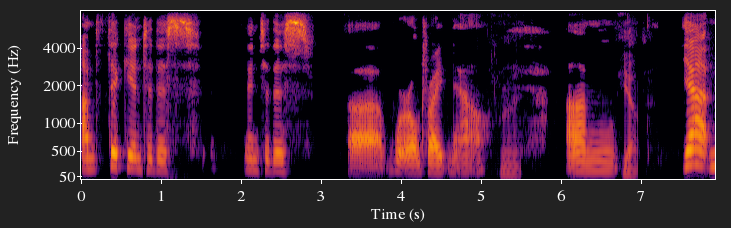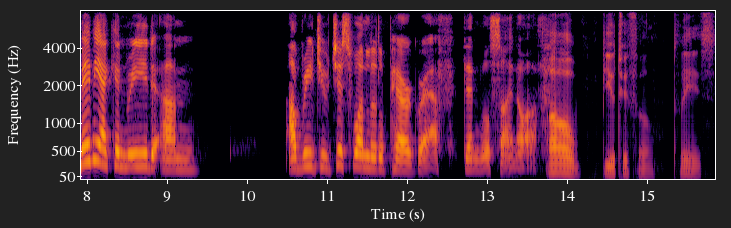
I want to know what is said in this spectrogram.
I'm thick into this into this uh, world right now. Right. Um, yeah. Yeah. Maybe I can read. Um, I'll read you just one little paragraph, then we'll sign off. Oh, beautiful! Please.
